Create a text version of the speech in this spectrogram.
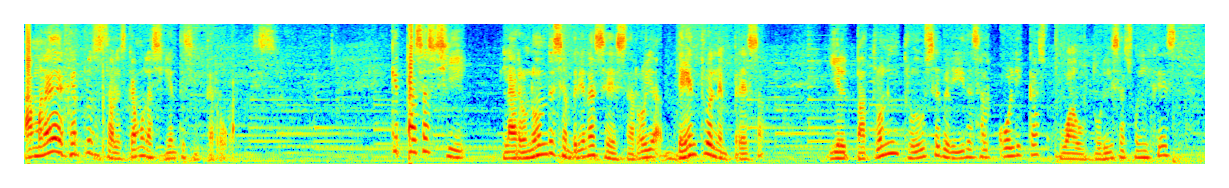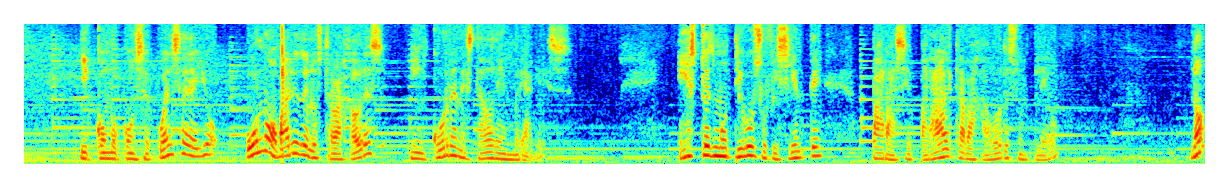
A manera de ejemplos establezcamos las siguientes interrogantes. ¿Qué pasa si la reunión de sembrina se desarrolla dentro de la empresa y el patrón introduce bebidas alcohólicas o autoriza su ingesta? Y como consecuencia de ello, uno o varios de los trabajadores incurren en estado de embriaguez. ¿Esto es motivo suficiente para separar al trabajador de su empleo? No,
